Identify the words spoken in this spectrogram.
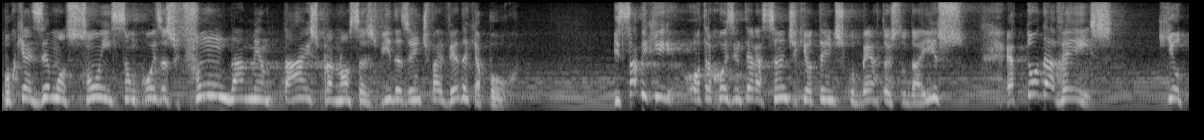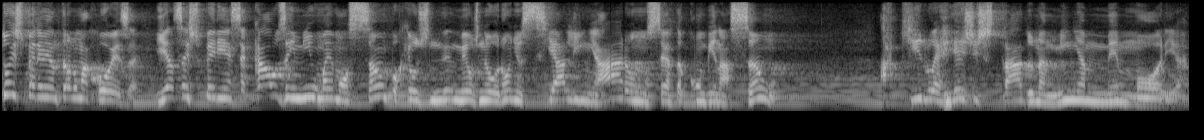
porque as emoções são coisas fundamentais para nossas vidas, e a gente vai ver daqui a pouco. E sabe que outra coisa interessante que eu tenho descoberto ao estudar isso? É toda vez que eu estou experimentando uma coisa e essa experiência causa em mim uma emoção, porque os meus neurônios se alinharam numa certa combinação, aquilo é registrado na minha memória.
